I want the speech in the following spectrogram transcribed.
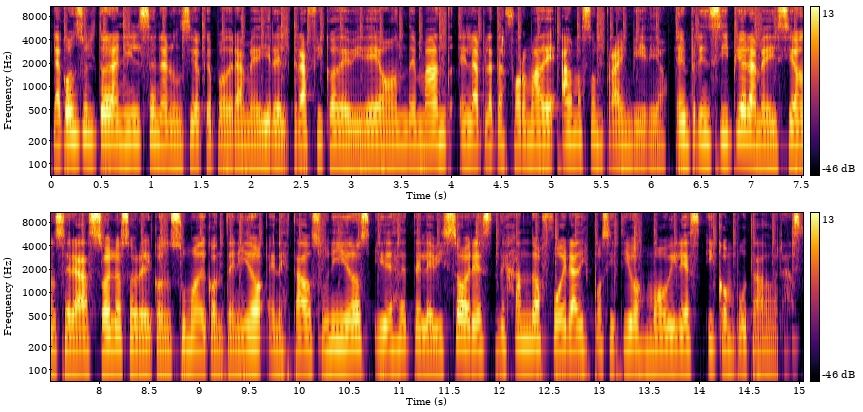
La consultora Nielsen anunció que podrá medir el tráfico de video on demand en la plataforma de Amazon Prime Video. En principio, la medición será solo sobre el consumo de contenido en Estados Unidos y desde televisores, dejando afuera dispositivos móviles y computadoras.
